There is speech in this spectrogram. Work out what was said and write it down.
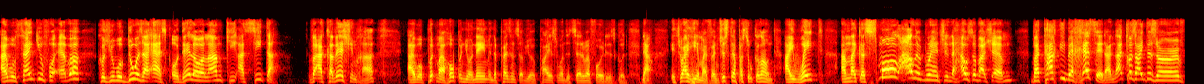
I will thank you forever, because you will do as I ask. Odelo olam ki asita va'akaveh shimcha. I will put my hope in your name in the presence of your pious ones, etc., for it is good. Now, it's right here, my friend. Just that pasuk alone. I wait. I'm like a small olive branch in the house of Hashem. Batachti bechesed, and not because I deserve,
